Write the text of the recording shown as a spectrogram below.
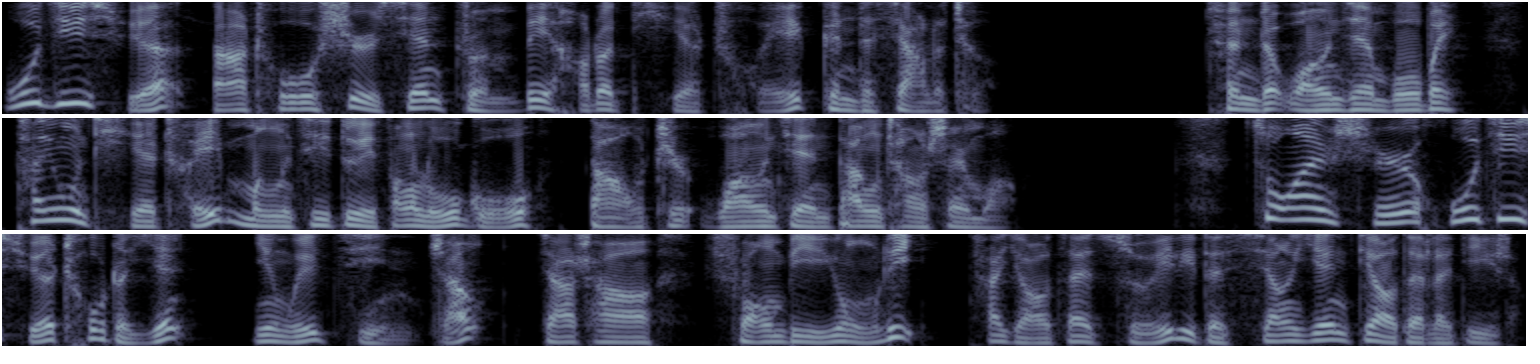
胡吉学拿出事先准备好的铁锤，跟着下了车。趁着王建不备，他用铁锤猛击对方颅骨，导致王建当场身亡。作案时，胡吉学抽着烟，因为紧张加上双臂用力，他咬在嘴里的香烟掉在了地上。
